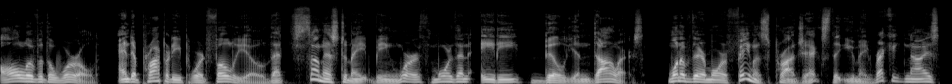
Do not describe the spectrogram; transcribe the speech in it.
all over the world and a property portfolio that some estimate being worth more than $80 billion. One of their more famous projects that you may recognize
